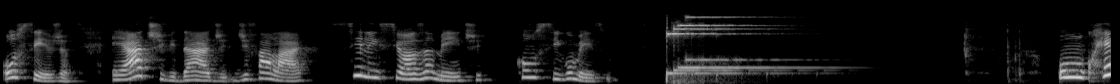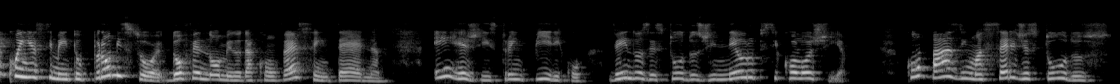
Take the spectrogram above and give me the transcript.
ou seja, é a atividade de falar silenciosamente consigo mesmo. Um reconhecimento promissor do fenômeno da conversa interna em registro empírico vem dos estudos de neuropsicologia. Com base em uma série de estudos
